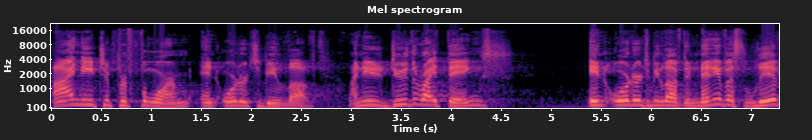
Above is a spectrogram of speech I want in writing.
I need to perform in order to be loved. I need to do the right things in order to be loved. And many of us live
